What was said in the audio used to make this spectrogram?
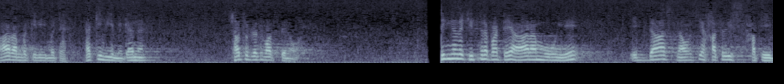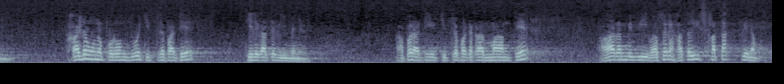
ආරම්භ කිරීමට හැකියවීම ගැන සතුටටපත් වෙනවා. සිංහල චිත්‍රපටය ආරම්භ වූයේ 1947 දී. කඩවුණ පොරොන්දුව චිත්‍රපටය තිරගත වීමෙනුයි. අප රටේ චිත්‍රපට කර්මාන්තය ආරම්භ වී වසර 47ක් වෙනවා.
